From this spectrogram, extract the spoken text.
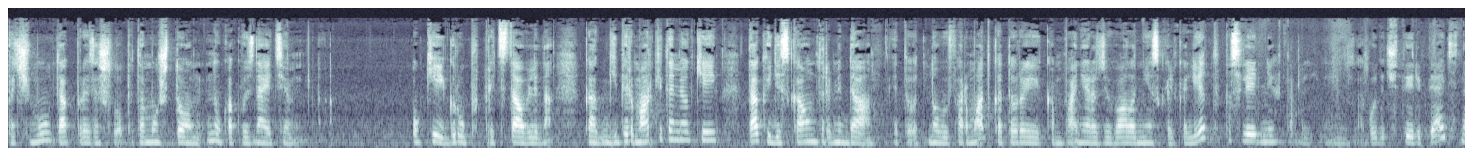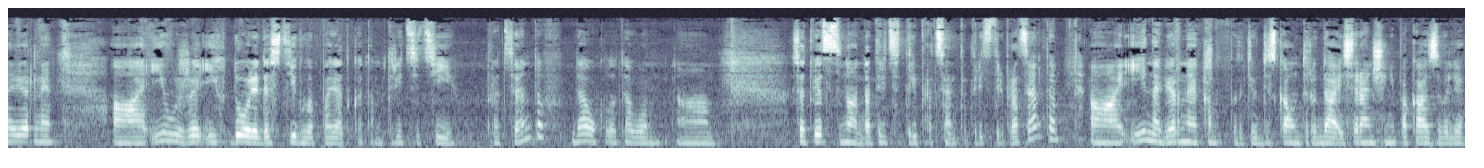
почему так произошло? Потому что, ну, как вы знаете, OK Group представлена как гипермаркетами OK, так и дискаунтерами да. Это вот новый формат, который компания развивала несколько лет последних, там, не знаю, года 4-5, наверное, а, и уже их доля достигла порядка там 30 процентов, да, около того. А, соответственно, до 33 процента, 33 процента. А, и, наверное, вот эти дискаунтеры, да, если раньше они показывали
